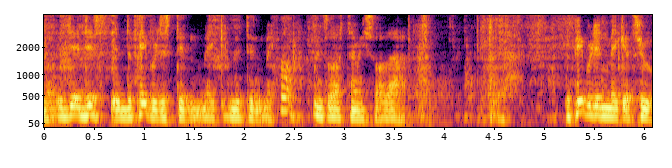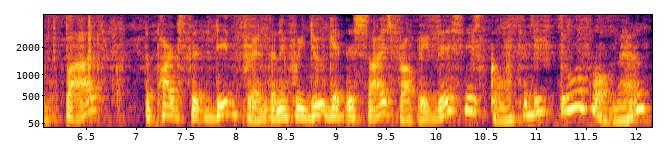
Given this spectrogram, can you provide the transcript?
no, it, it just the paper just didn't make it. It didn't make. it. When's the last time you saw that? The paper didn't make it through, but the parts that did print, and if we do get this size properly, this is going to be doable, man.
